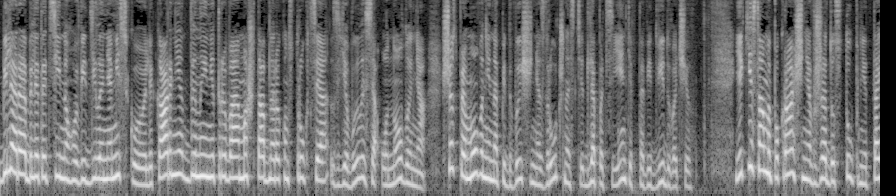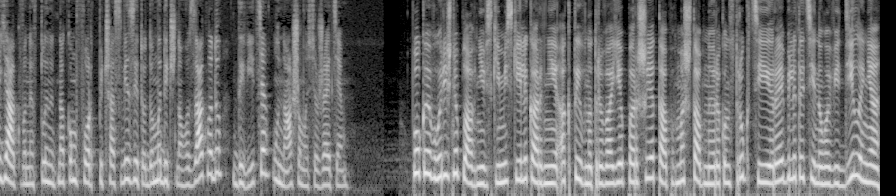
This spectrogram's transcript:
Біля реабілітаційного відділення міської лікарні, де нині триває масштабна реконструкція, з'явилися оновлення, що спрямовані на підвищення зручності для пацієнтів та відвідувачів. Які саме покращення вже доступні та як вони вплинуть на комфорт під час візиту до медичного закладу, дивіться у нашому сюжеті. Поки в горішньоплавнівській міській лікарні активно триває перший етап масштабної реконструкції реабілітаційного відділення,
